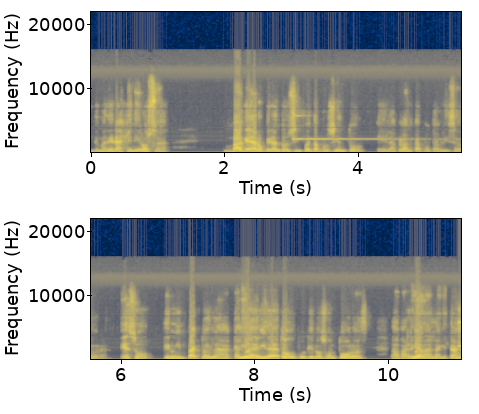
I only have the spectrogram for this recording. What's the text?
de manera generosa, va a quedar operando un 50% eh, la planta potabilizadora. Eso tiene un impacto en la calidad de vida de todos, porque no son todas las, barriadas las que están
